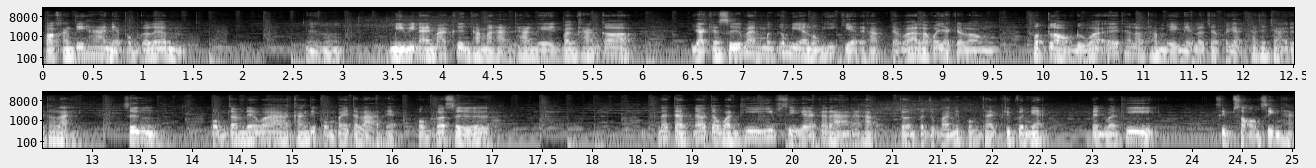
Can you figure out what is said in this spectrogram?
พอครั้งที่ 5 เนี่ยผมก็เริ่มมมีวินัยมากขึ้นทำอาหารทานเอง บางครั้งก็ อยากจะซื้อมั่งมันก็มีอารมณ์ขี้เกียจนะครับ แต่ว่าเราก็อยากจะลองทดลองดูว่าเอ้ยถ้าเราทำเองเนี่ยเราจะประหยัดค่าใช้จ่ายได้เท่าไหร่ ซึ่งผมจำได้ว่าครั้งที่ผมไปตลาดเนี่ย ผมก็ซื้อน่าจะน่าจะวันที่ 24 กรกฎานะครับ จนปัจจุบันที่ผมถ่ายคลิปวันเนี้ยเป็นวันที่ 12 สิงหา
